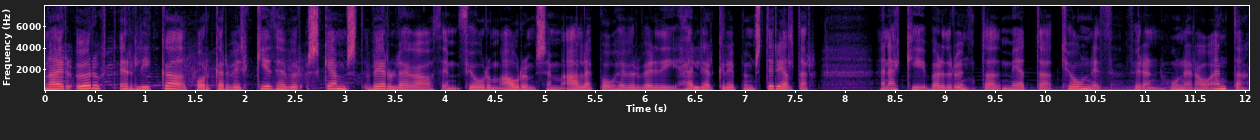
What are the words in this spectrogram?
Nær örugt er líka að borgarvirkið hefur skemst verulega á þeim fjórum árum sem Aleppo hefur verið í heljargreipum styrjaldar en ekki verður undað meta tjónið fyrir en hún er á enda.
